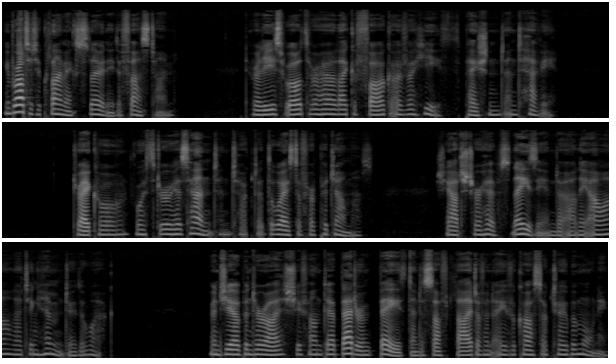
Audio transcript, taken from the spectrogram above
He brought her to climax slowly the first time. The release rolled through her like a fog over heath, patient and heavy. Draco withdrew his hand and tugged at the waist of her pajamas. She arched her hips, lazy in the early hour, letting him do the work. When she opened her eyes, she found their bedroom bathed in the soft light of an overcast October morning.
